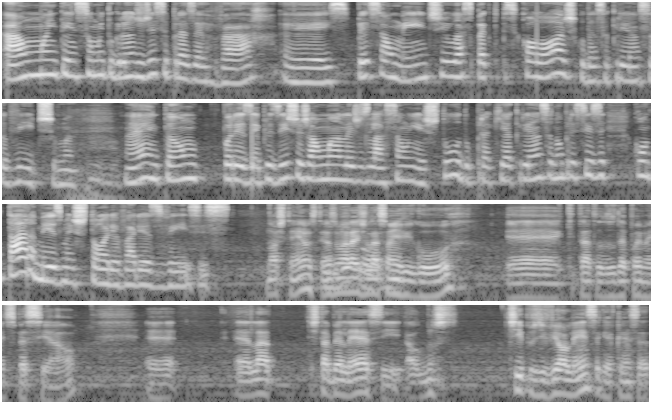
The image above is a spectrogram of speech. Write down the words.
há uma intenção muito grande de se preservar, é, especialmente o aspecto psicológico dessa criança vítima. Né? Então, por exemplo, existe já uma legislação em estudo para que a criança não precise contar a mesma história várias vezes. Nós temos, temos Em uma legislação em vigor é, que trata do depoimento especial. É, ela estabelece alguns tipos de violência que a criança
